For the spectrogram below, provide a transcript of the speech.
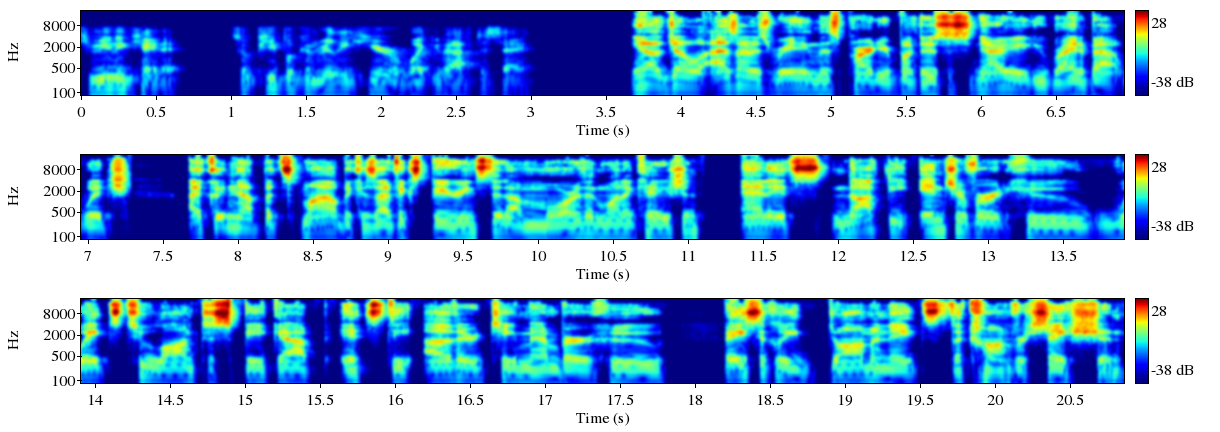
communicate it so people can really hear what you have to say. You know, Joe, as I was reading this part of your book, there's a scenario you write about which I couldn't help but smile because I've experienced it on more than one occasion. And it's not the introvert who waits too long to speak up, it's the other team member who basically dominates the conversation.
